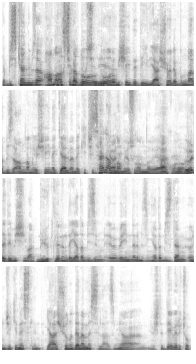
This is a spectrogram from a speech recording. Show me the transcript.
Ya biz kendimize Ama haklılık aslında çıkartmak için doğru, değil doğru yani. bir şey de değil. Ya şöyle bunlar bizi anlamıyor şeyine gelmemek için. Sen Yani- anlamıyorsun onları ya. Ha, konu. öyle de bir şey var. Büyüklerin de ya da bizim ebeveynlerimizin ya da bizden önceki neslin ya şunu dememesi lazım. Ya işte devri çok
